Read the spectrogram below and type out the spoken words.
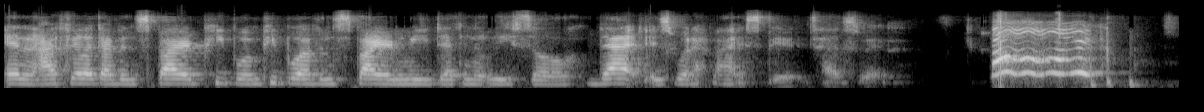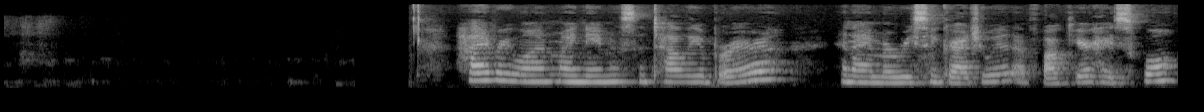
and I feel like I've inspired people and people have inspired me definitely. So that is what my experience has been. Bye! Hi everyone, my name is Natalia Barrera and I am a recent graduate of Fauquier High School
